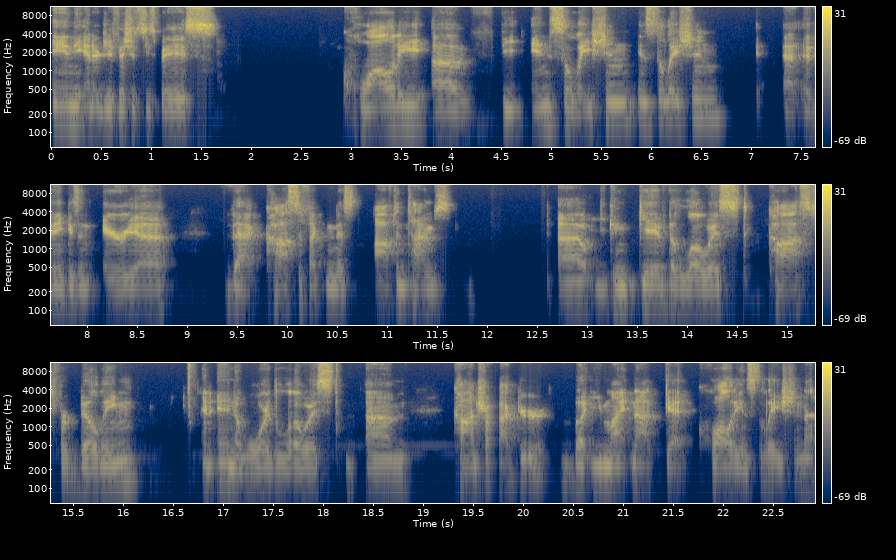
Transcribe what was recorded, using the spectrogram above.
in the energy efficiency space, quality of the insulation installation, I think, is an area that cost effectiveness oftentimes uh, you can give the lowest cost for building and, and award the lowest um, contractor, but you might not get quality installation that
